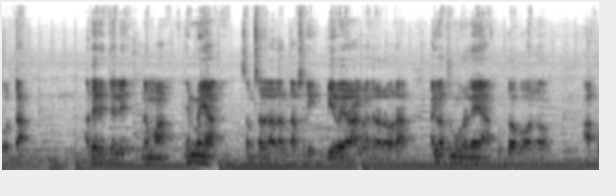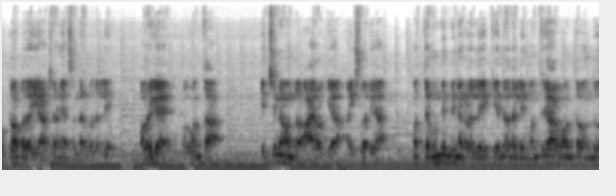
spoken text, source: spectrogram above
ಕೋರ್ತಾ, ಅದೇ ರೀತಿಯಲ್ಲಿ ನಮ್ಮ ಹೆಮ್ಮೆಯ ಸಂಸದರಾದಂಥ ಶ್ರೀ ಬಿ ವೈ ರಾಘವೇಂದ್ರರವರ ಐವತ್ತ್ ಮೂರನೆಯ ಹುಟ್ಟುಹಬ್ಬವನ್ನು ಆ ಹುಟ್ಟುಹಬ್ಬದ ಈ ಆಚರಣೆಯ ಸಂದರ್ಭದಲ್ಲಿ ಅವರಿಗೆ ಭಗವಂತ ಹೆಚ್ಚಿನ ಒಂದು ಆರೋಗ್ಯ, ಐಶ್ವರ್ಯ ಮತ್ತೆ ಮುಂದಿನ ದಿನಗಳಲ್ಲಿ ಕೇಂದ್ರದಲ್ಲಿ ಮಂತ್ರಿ ಆಗುವಂತ ಒಂದು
